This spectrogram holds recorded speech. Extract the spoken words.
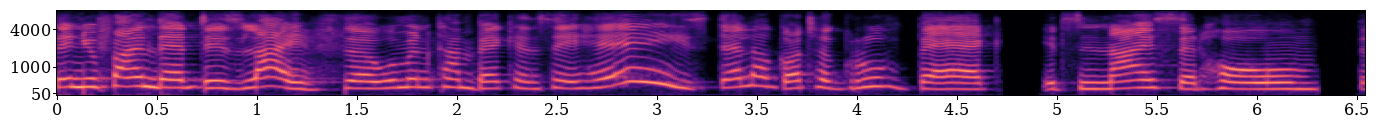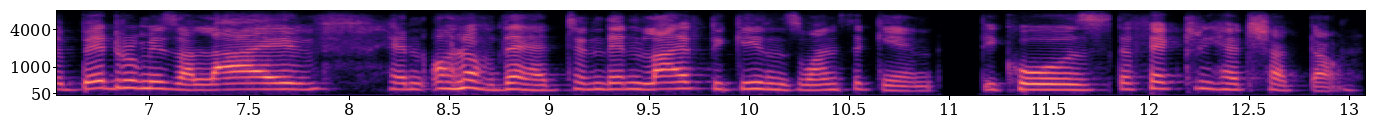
Then you find that there's life. The women come back and say, Hey, Stella got her groove back. It's nice at home. The bedroom is alive and all of that. And then life begins once again because the factory had shut down.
